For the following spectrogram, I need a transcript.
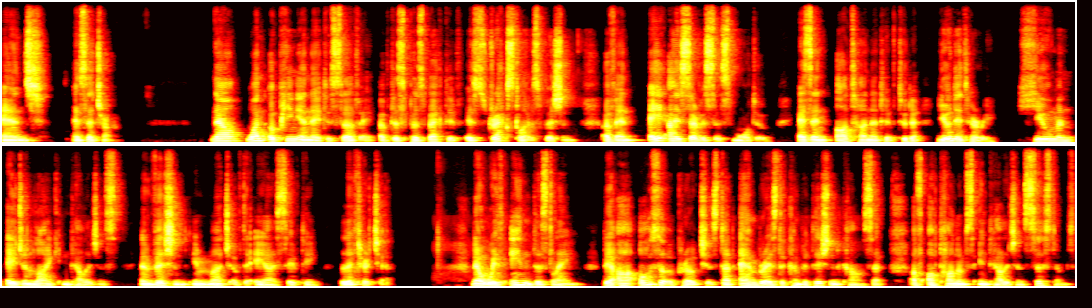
and etc. Now, one opinionated survey of this perspective is Drexler's vision of an AI services model as an alternative to the unitary human agent-like intelligence envisioned in much of the AI safety literature. Now, within this lane, there are also approaches that embrace the competition concept of autonomous intelligence systems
